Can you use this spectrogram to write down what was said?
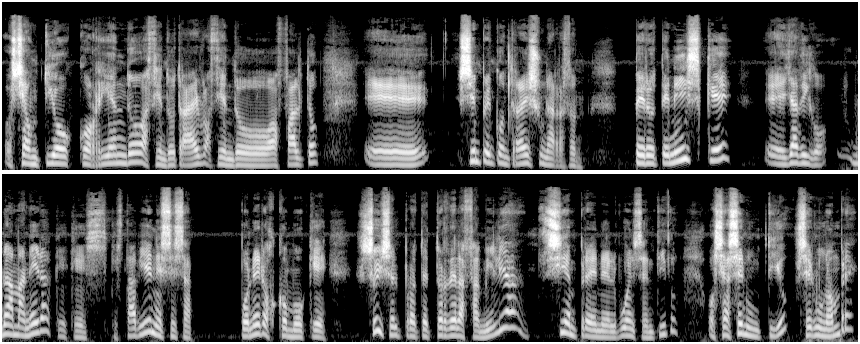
o sea un tío corriendo, haciendo trail, haciendo asfalto, siempre encontraréis una razón. Pero tenéis que, eh, ya digo, una manera que, está bien es esa, poneros como que sois el protector de la familia, siempre en el buen sentido, o sea, ser un tío, ser un hombre,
